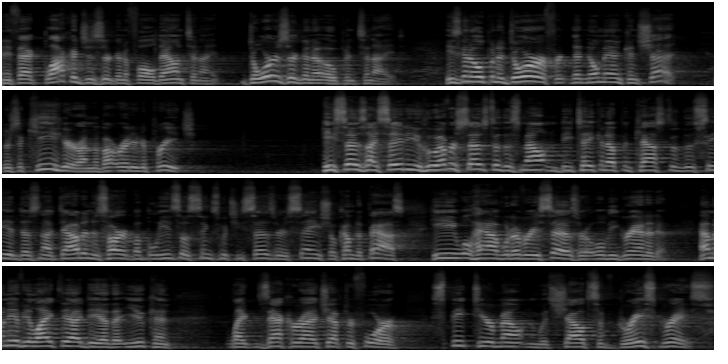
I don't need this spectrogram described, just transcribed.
And in fact, blockages are going to fall down tonight, doors are going to open tonight. He's going to open a door for, that no man can shut. There's a key here. I'm about ready to preach. He says, I say to you, whoever says to this mountain, Be taken up and cast into the sea, and does not doubt in his heart, but believes those things which he says or is saying shall come to pass, he will have whatever he says, or it will be granted him. How many of you like the idea that you can, like Zechariah chapter 4, speak to your mountain with shouts of grace, grace?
